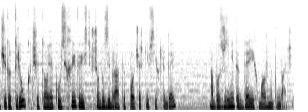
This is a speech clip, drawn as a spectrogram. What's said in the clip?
чи то трюк, чи то якусь хитрість, щоб зібрати почерки всіх людей, або зрозуміти, де їх можна побачити.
